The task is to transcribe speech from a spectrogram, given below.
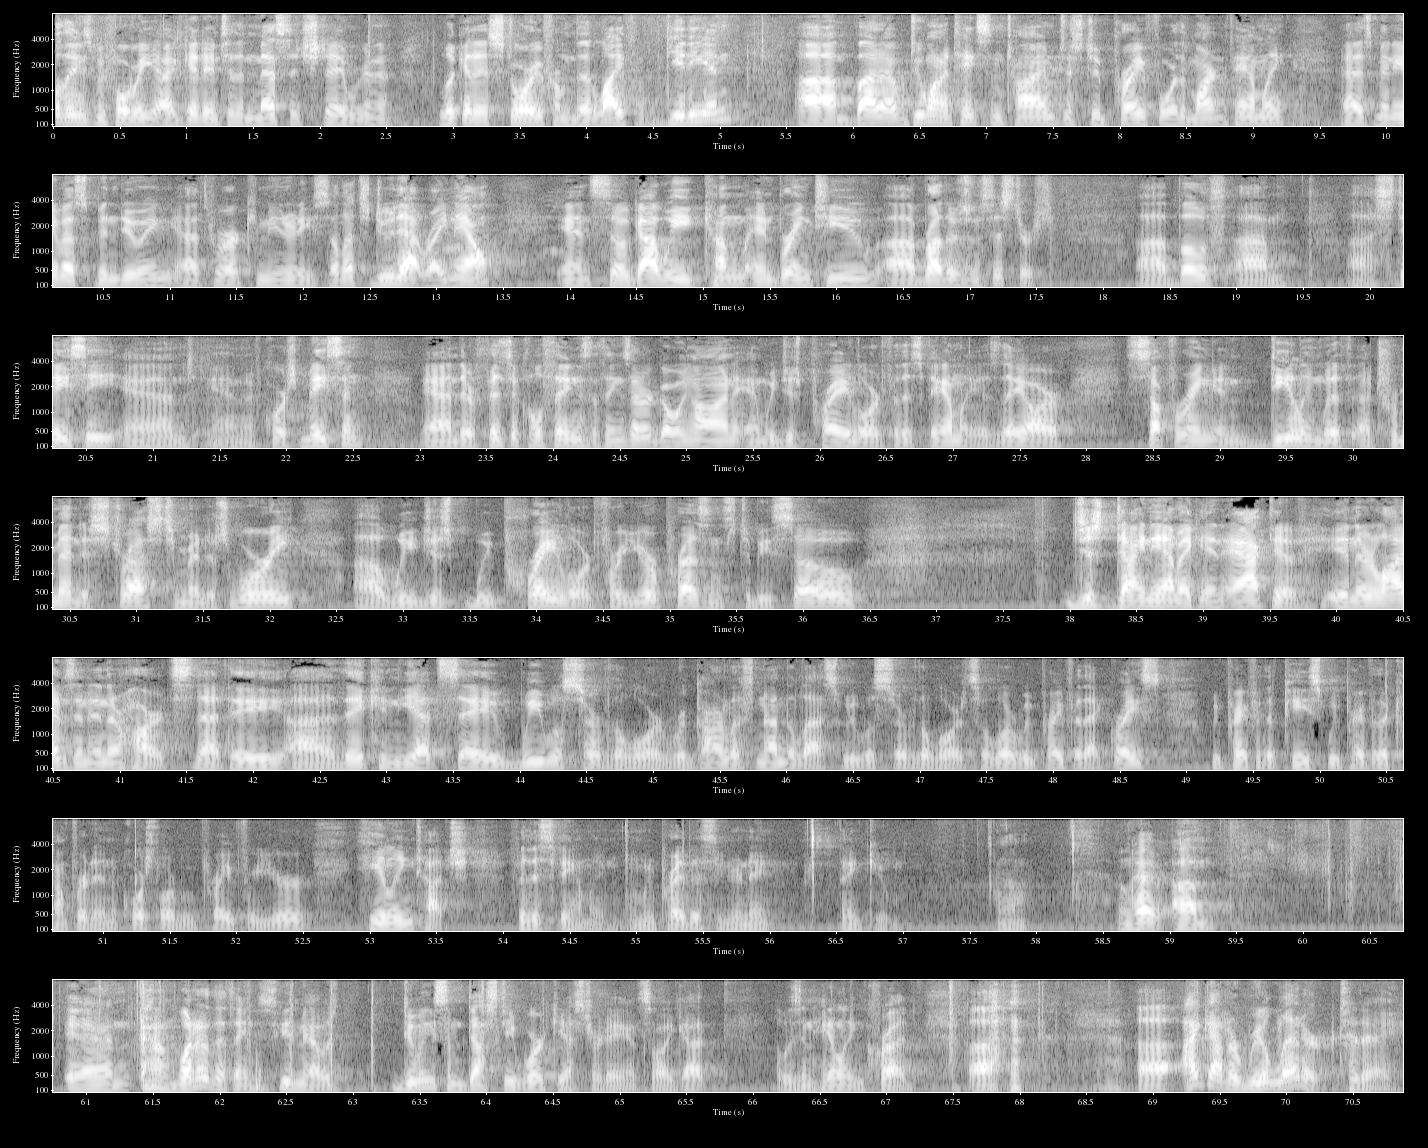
couple things before we uh, get into the message today. We're going to look at a story from the life of Gideon, um, but I do want to take some time just to pray for the Martin family, as many of us have been doing uh, through our community. So let's do that right now. And so, God, we come and bring to you uh, brothers and sisters, uh, both um, uh, Stacy and, and, of course, Mason, and their physical things, the things that are going on. And we just pray, Lord, for this family as they are suffering and dealing with a tremendous stress, tremendous worry. Uh, we just we pray, Lord, for your presence to be so just dynamic and active in their lives and in their hearts that they uh, they can yet say, "We will serve the Lord, regardless. Nonetheless, we will serve the Lord." So, Lord, we pray for that grace. We pray for the peace. We pray for the comfort, and of course, Lord, we pray for your healing touch for this family, and we pray this in your name. Thank you. Um, Okay. Um, and one other thing, excuse me, I was doing some dusty work yesterday, and so I got, I was inhaling crud. Uh, uh, I got a real letter today.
